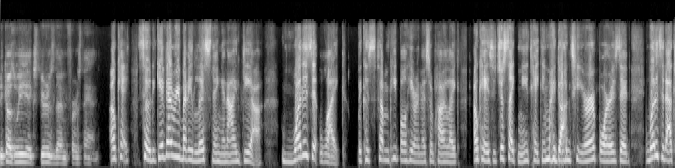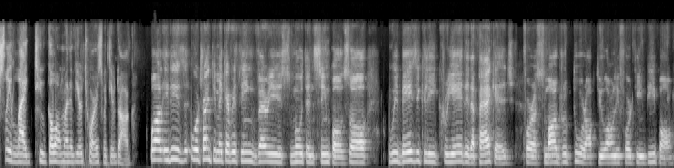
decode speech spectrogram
because we experienced them firsthand. Okay. So to give everybody listening an idea, what is it like? Because some people hearing this are probably like, okay, is it just like me taking my dog to Europe? Or is it, what is it actually like to go on one of your tours with your dog? Well, it is, we're trying to make everything very smooth and simple. So we basically created a package for a small group tour up to only 14 people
